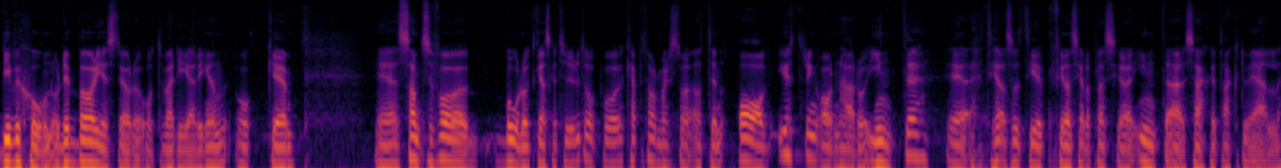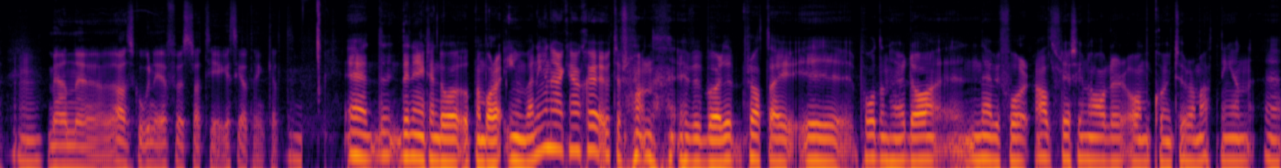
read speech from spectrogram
division och det bör ge stöd åt värderingen. Och, eh, Eh, samtidigt får bolaget ganska tydligt då på kapitalmarknaden att en avyttring av den här då inte eh, till, alltså till finansiella placerare inte är särskilt aktuell. Mm. Men eh, skogen är för strategisk helt enkelt. Mm. Eh, den, den egentligen då uppenbara invändningen här kanske utifrån hur vi började prata i, podden här idag. Eh, när vi får allt fler signaler om konjunkturavmattningen. Eh,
